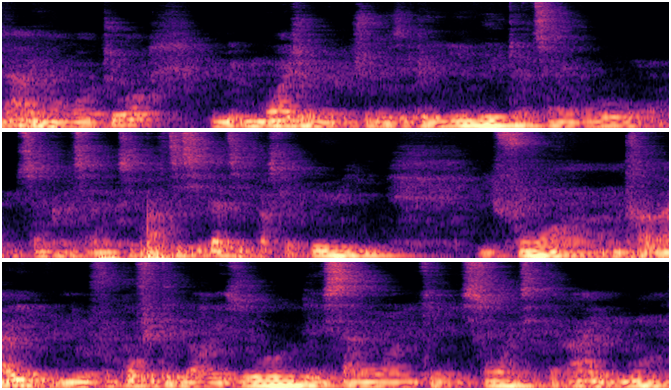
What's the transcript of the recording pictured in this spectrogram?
Et en retour, moi, je, les ai payés 1400 euros, une comme ça. Donc c'est participatif parce que eux, ils, font un, travail, il faut profiter de leur réseau, des salons dans lesquels ils sont, etc. Et nous, on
